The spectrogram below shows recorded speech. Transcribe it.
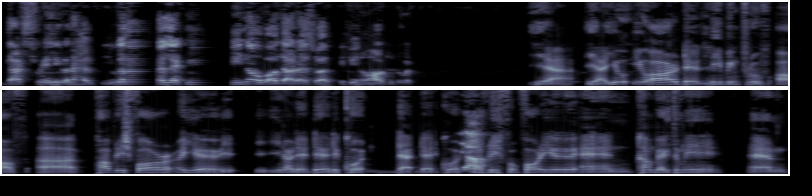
That's really gonna help. You're gonna let me know about that as well if you know how to do it. Yeah, yeah. You you are the living proof of uh published for a year you know the the, the quote that that quote yeah. published for, for you and come back to me and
